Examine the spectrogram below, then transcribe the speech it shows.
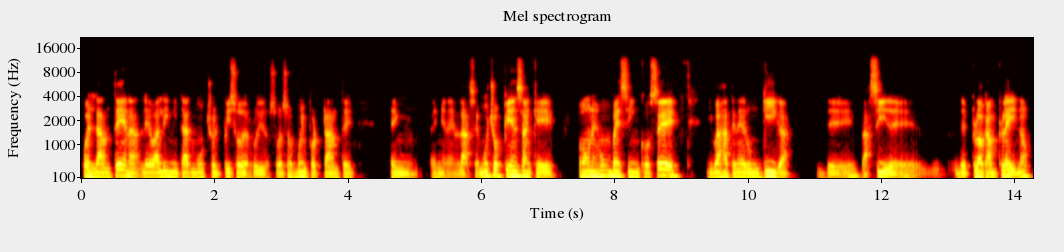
pues la antena le va a limitar mucho el piso de ruido. eso es muy importante en, en el enlace. Muchos piensan que pones un B5C y vas a tener un giga de así de, de plug and play, ¿no?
